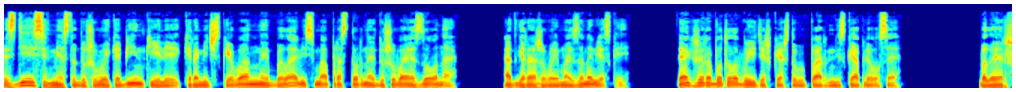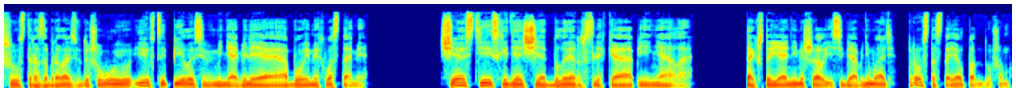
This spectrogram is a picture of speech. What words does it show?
Здесь вместо душевой кабинки или керамической ванны была весьма просторная душевая зона, отгораживаемая занавеской. Также работала вытяжка, чтобы пар не скапливался. Блэр шустро забралась в душевую и вцепилась в меня, виляя обоими хвостами. Счастье, исходящее от Блэр, слегка опьяняло. Так что я не мешал ей себя обнимать, просто стоял под душем.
